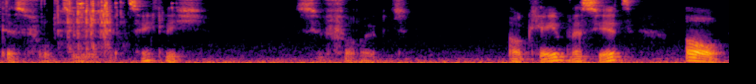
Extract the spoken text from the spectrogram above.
Das funktioniert tatsächlich. Ist ja verrückt. Okay, was jetzt? Oh,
